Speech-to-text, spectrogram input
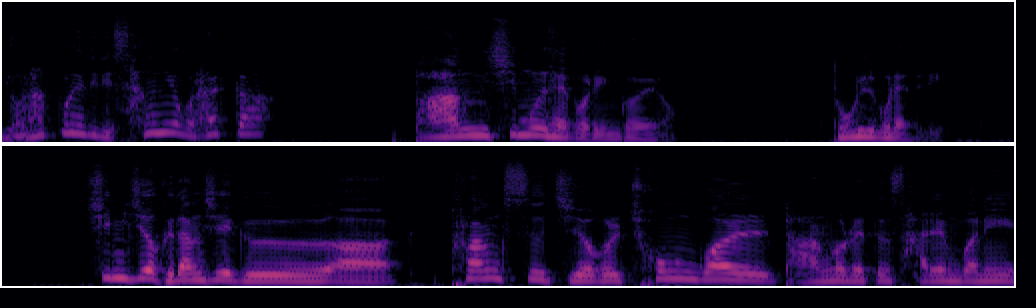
연합군 애들이 상륙을 할까? 방심을 해버린 거예요. 독일군 애들이. 심지어 그 당시에 그 아, 프랑스 지역을 총괄 방어를 했던 사령관이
